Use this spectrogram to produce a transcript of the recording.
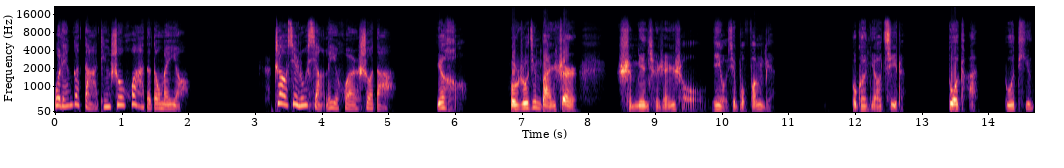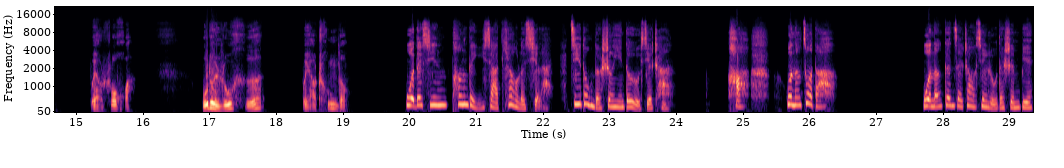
我连个打听说话的都没有。赵信如想了一会儿，说道：“也好，我如今办事儿，身边缺人手，也有些不方便。不过你要记着，多看多听，不要说话。无论如何，不要冲动。”我的心砰的一下跳了起来，激动的声音都有些颤。好，我能做到。我能跟在赵信如的身边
